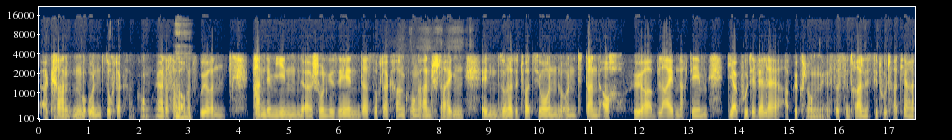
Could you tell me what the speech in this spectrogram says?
erkranken und Suchterkrankungen. Ja, das haben mhm. wir auch in früheren Pandemien äh, schon gesehen, dass Suchterkrankungen ansteigen in so einer Situation und dann auch höher bleiben, nachdem die akute Welle abgeklungen ist. Das Zentralinstitut hat ja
